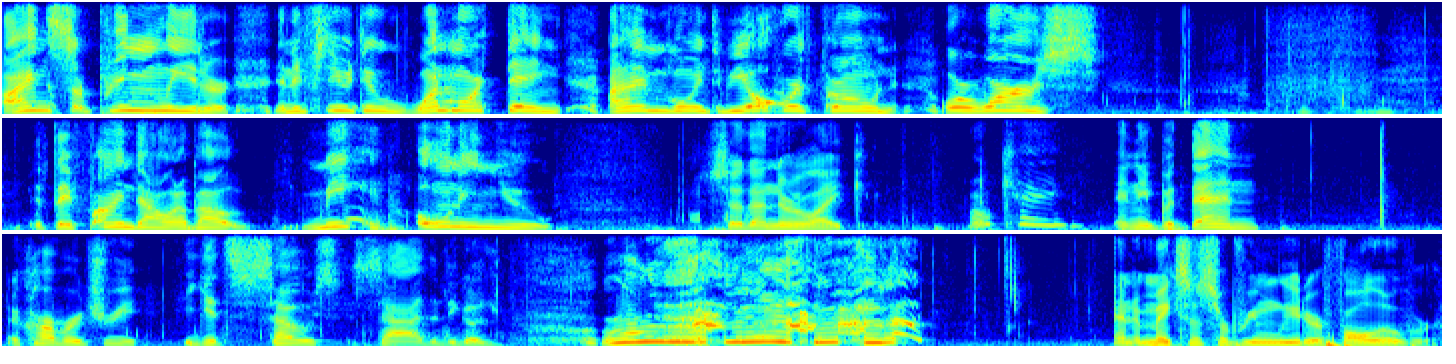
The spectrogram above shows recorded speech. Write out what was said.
I'm supreme leader. And if you do one more thing, I'm going to be overthrown or worse. If they find out about me owning you. So then they're like, okay. And he, but then the cardboard tree, he gets so s- sad that he goes, and it makes the supreme leader fall over,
